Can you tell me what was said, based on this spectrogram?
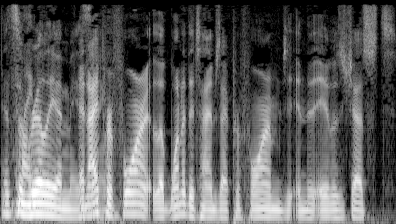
It's my, a really amazing. And I performed one of the times I performed, in the, it was just,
